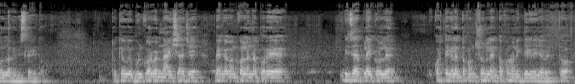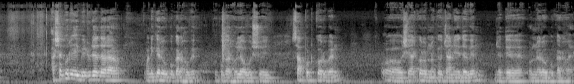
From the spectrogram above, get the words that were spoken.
বললামই বিস্তারিত। তো কেউ ভুল করবেন না, আইসা যে ব্যাঙ্ক অ্যাকাউন্ট করলেন না, পরে ভিসা অ্যাপ্লাই করলেন, করতে গেলেন, তখন শুনলেন, তখন অনেক দেরি হয়ে যাবে। তো আশা করি এই ভিডিওটা দ্বারা অনেকের উপকার হবে। উপকার হলে অবশ্যই সাপোর্ট করবেন শেয়ার করে অন্য কেউ জানিয়ে দেবেন, যাতে অন্যেরও উপকার হয়।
